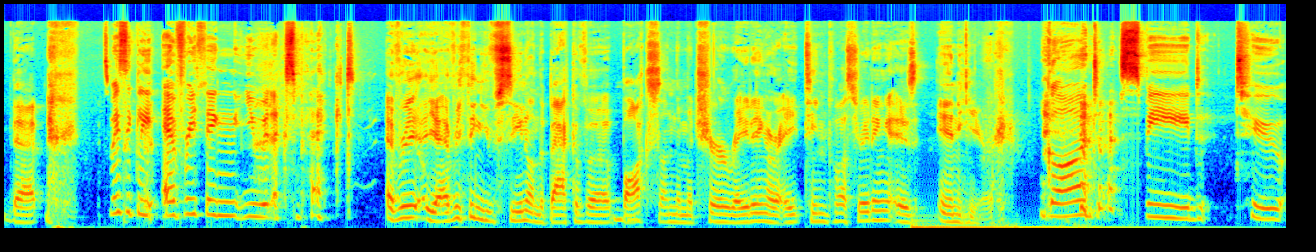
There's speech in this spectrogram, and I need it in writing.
that It's basically everything you would expect. Every yeah everything you've seen on the back of a box on the mature rating or 18 plus rating is in here. God speed to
